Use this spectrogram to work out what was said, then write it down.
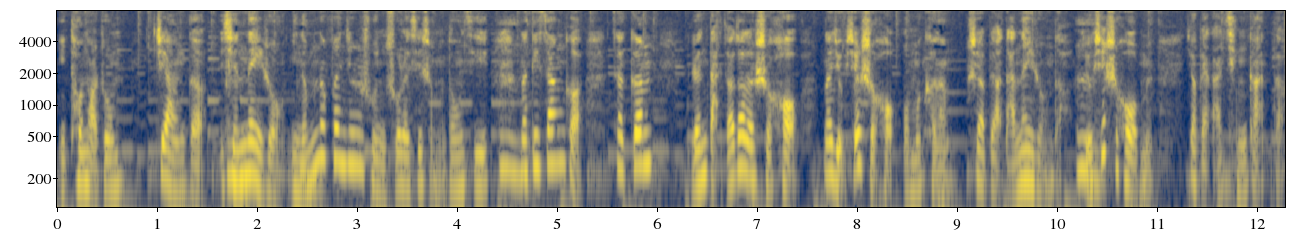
你头脑中。这样的一些内容，你能不能分清楚你说了些什么东西？那第三个，在跟人打交道的时候，那有些时候我们可能是要表达内容的，有些时候我们要表达情感的。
